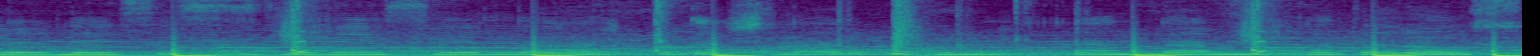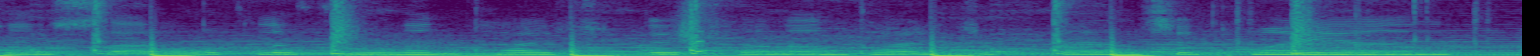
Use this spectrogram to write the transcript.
Öyleyse sizlere iyi seyirler arkadaşlar. Bugünlük benden bu kadar olsun. Sağlıkla kalın, takipte kalın, takipten çıkmayın.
